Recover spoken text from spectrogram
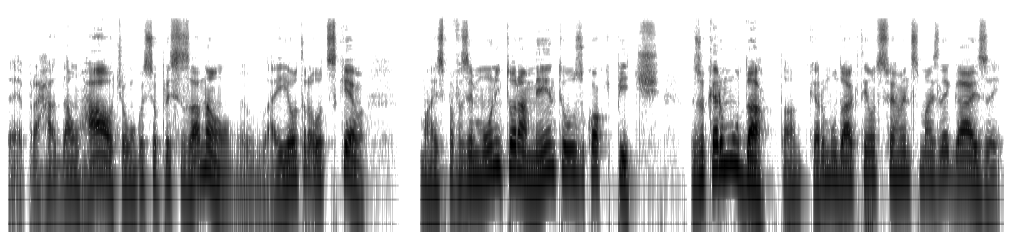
é, para dar um halt, alguma coisa se eu precisar, não. Eu, aí é outra, outro esquema. Mas para fazer monitoramento eu uso cockpit. Mas eu quero mudar, tá? Quero mudar que tem outras ferramentas mais legais aí.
